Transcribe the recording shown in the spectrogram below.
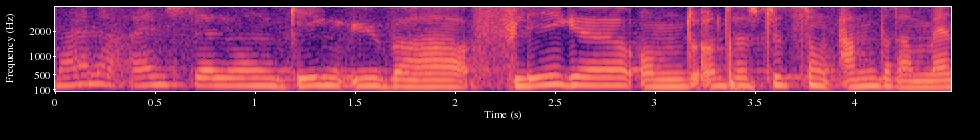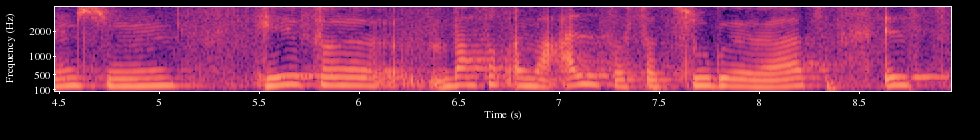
Meine Einstellung gegenüber Pflege und Unterstützung anderer Menschen, Hilfe, was auch immer, alles, was dazugehört, ist,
